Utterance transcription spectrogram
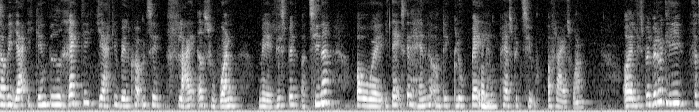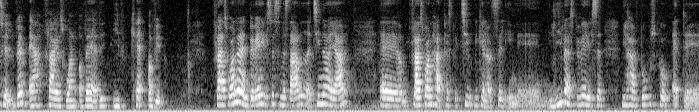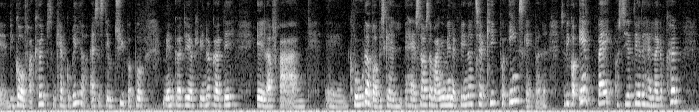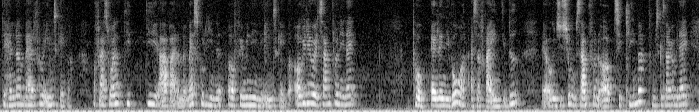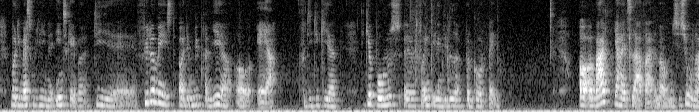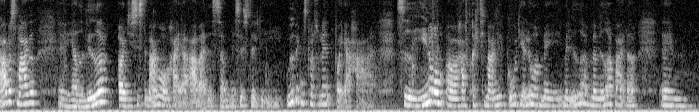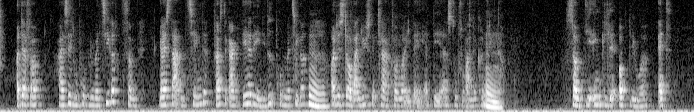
så vil jeg igen byde rigtig hjertelig velkommen til Fly as One med Lisbeth og Tina. Og øh, i dag skal det handle om det globale mm-hmm. perspektiv af Fly as One. Og Lisbeth, vil du ikke lige fortælle, hvem er Fly as One, og hvad er det, I kan og vil? Fly as One er en bevægelse, som er startet af Tina og jeg. Uh, Fly as One har et perspektiv, vi kalder os selv en, uh, en ligeværdsbevægelse, vi har et fokus på, at øh, vi går fra køn som kategorier, altså stereotyper på, mænd gør det og kvinder gør det, eller fra øh, kvoter, hvor vi skal have så og så mange mænd og kvinder til at kigge på egenskaberne. Så vi går ind bag og siger, at det her det handler ikke om køn, det handler om, hvad er det for nogle egenskaber. Og Flash One, de, de arbejder med maskuline og feminine egenskaber. Og vi lever i et samfund i dag på alle niveauer, altså fra individ, øh, organisation, samfund og op til klima, som vi skal snakke om i dag, hvor de maskuline egenskaber, de øh, fylder mest, og er dem vi præmierer og ærer, fordi de giver, de giver bonus øh, for enkelte individer på den korte bane. Og, og mig, jeg har altid arbejdet med organisation og arbejdsmarked. Øh, jeg har været leder, og de sidste mange år har jeg arbejdet som øh, selvstændig udviklingskonsulent, hvor jeg har siddet i enerum og haft rigtig mange gode dialoger med, med ledere, med medarbejdere. Øhm, og derfor har jeg set nogle problematikker, som jeg i starten tænkte første gang, det her det er individproblematikker, mm. og det står bare lysende klart for mig i dag, at det er strukturelle konflikter, mm. som de enkelte oplever, at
